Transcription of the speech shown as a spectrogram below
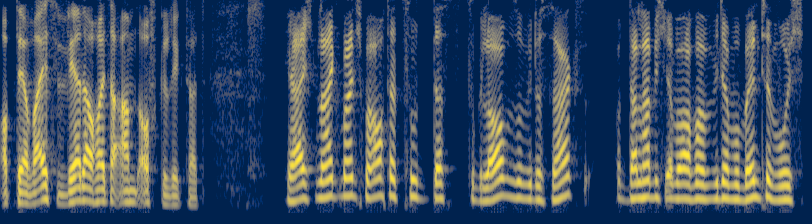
ob der weiß, wer da heute Abend aufgelegt hat. Ja, ich neige manchmal auch dazu, das zu glauben, so wie du sagst. Und dann habe ich aber auch mal wieder Momente, wo ich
